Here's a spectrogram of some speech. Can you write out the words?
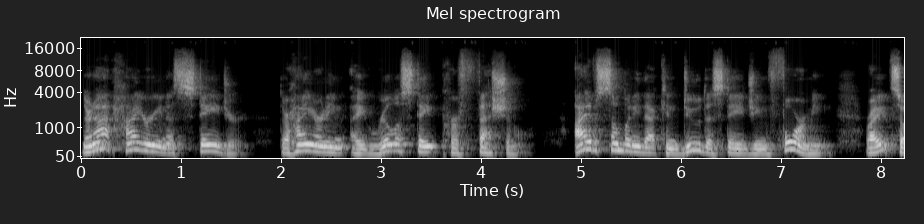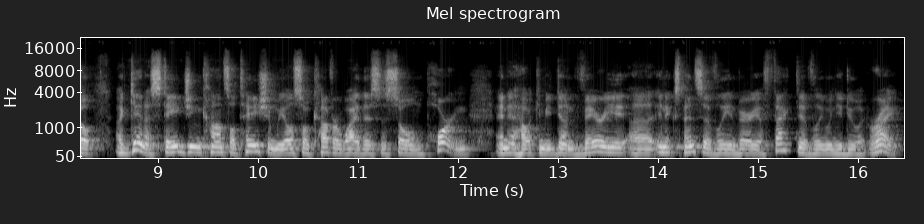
They're not hiring a stager, they're hiring a real estate professional. I have somebody that can do the staging for me, right? So again, a staging consultation. We also cover why this is so important and how it can be done very uh, inexpensively and very effectively when you do it right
